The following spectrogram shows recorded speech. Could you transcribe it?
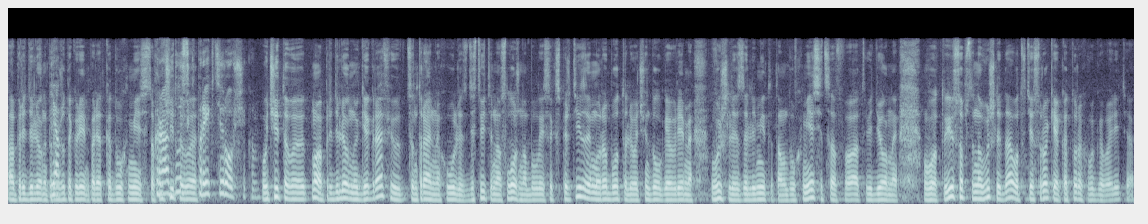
определенный промежуток времени, порядка двух месяцев. Крадусь Учитывая- к проектировщикам. Учитывая ну, определенную географию центральных улиц, действительно сложно было и с экспертизой. Мы работали очень долгое время мы вышли за лимиты там двух месяцев отведенные. Вот. И, собственно, вышли, да, вот в те сроки, о которых вы говорите.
